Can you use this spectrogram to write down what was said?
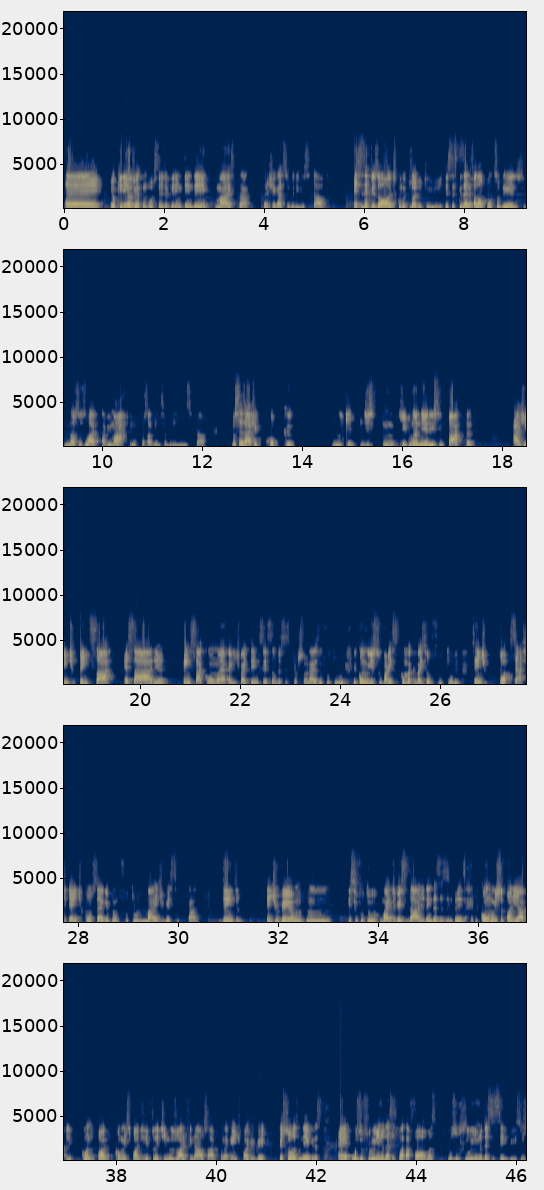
É, eu queria ver com vocês, eu queria entender mais para chegar sobre isso e tal esses episódios, como o episódio do Twitter, se vocês quiserem falar um pouco sobre eles, o nosso usuário que estava em não ficou sabendo sobre isso e tal, vocês acham que, que, de, em que maneira isso impacta a gente pensar essa área, pensar como a gente vai ter a inserção desses profissionais no futuro e como isso vai, como é que vai ser o futuro? Se a gente se acha que a gente consegue ver um futuro mais diversificado dentro, a gente vê um, um esse futuro com mais diversidade dentro dessas empresas e como isso pode aplicar, pode, como isso pode refletir no usuário final, sabe? Como é que a gente pode ver pessoas negras é, usufruindo dessas plataformas, usufruindo desses serviços,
